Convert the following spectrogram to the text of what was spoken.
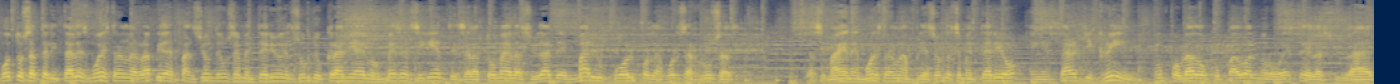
fotos satelitales muestran la rápida expansión de un cementerio en el sur de Ucrania en los meses siguientes a la toma de la ciudad de Mariupol por las fuerzas rusas. Las imágenes muestran la ampliación del cementerio en Stargy Green, un poblado ocupado al noroeste de la ciudad.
